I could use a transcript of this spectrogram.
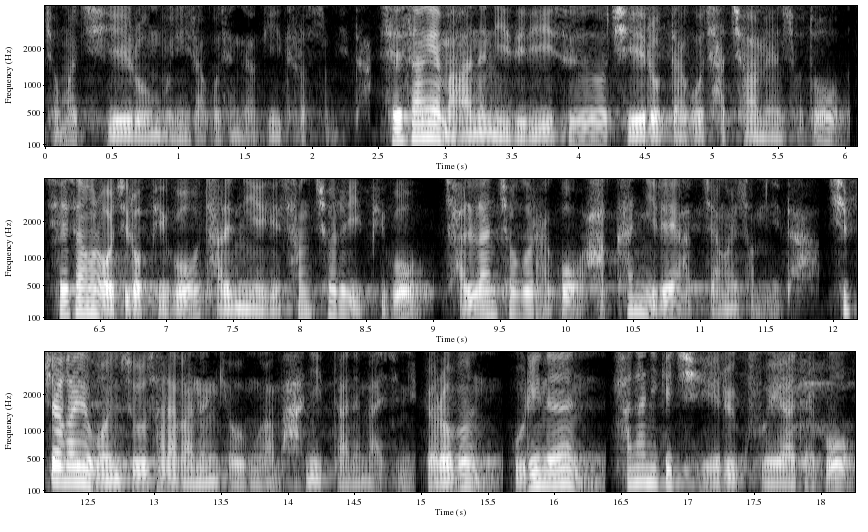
정말 지혜로운 분이라고 생각이 들었습니다. 세상의 많은 이들이 스스로 지혜롭다고 자처하면서도 세상을 어지럽히고 다른 이에게 상처를 입히고 잘난 척을 하고 악한 일에 앞장을 섭니다. 십자가의 원수로 살아가는 경우가 많이 있다는 말씀이에요. 여러분, 우리는 하나님께 지혜를 구해야 되고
